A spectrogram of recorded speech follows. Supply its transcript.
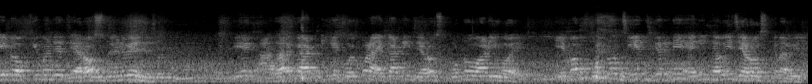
એ ડોક્યુમેન્ટ જે ઝેરોક્સ મેળવે છે, એ આધાર કાર્ડની કે કોઈ પણ આઈ કાર્ડની ઝેરોક્સ ફોટોવાળી હોય, એમાં ફોટો ચેન્જ કરીને એની નવી ઝેરોક્સ કરાવી લે.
